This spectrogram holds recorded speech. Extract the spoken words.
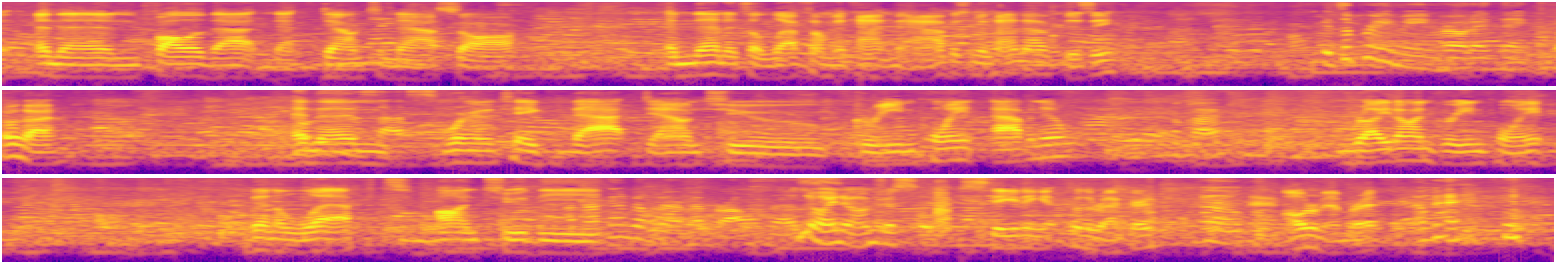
And then follow that down to Nassau. And then it's a left on Manhattan Ave. Is Manhattan Ave busy? It's a pretty main road, I think. Okay. And then we're going to take that down to Greenpoint Avenue. Okay. right on Greenpoint, then a left onto I'm the. not gonna be able to remember all of this. No, I know. I'm just stating it for the record. Oh, okay. I'll remember it. Okay.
